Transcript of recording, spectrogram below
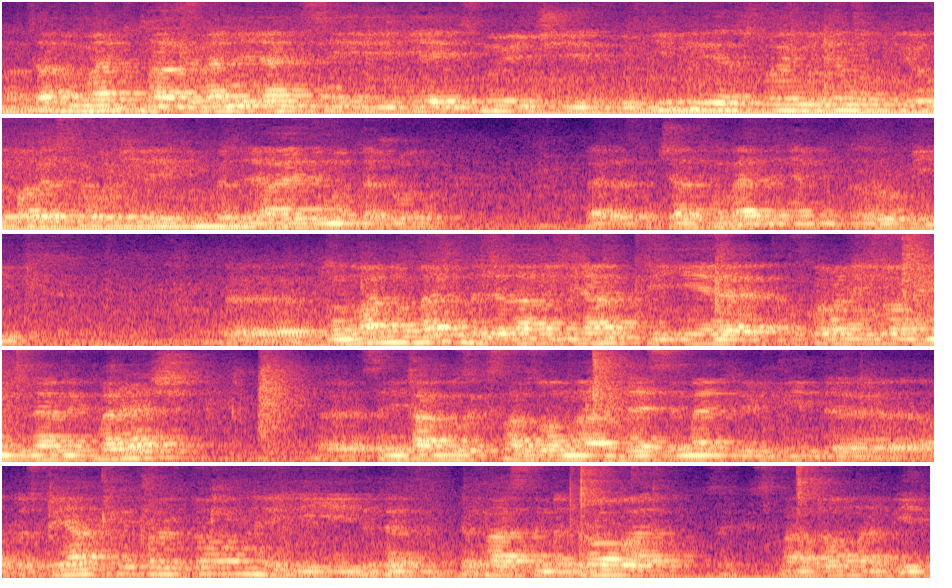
На даний момент на земельній ділянці є існуючі будівлі, житловий будинок і господарська будівля, які підлягають демонтажу перед початком ведення робіт. Е, Планування обмеження для даної ділянки є охоронні зони інженерних мереж, е, санітарно-захисна зона 10 метрів від е, автостоянки проєктованої і 15-метрова захисна зона від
